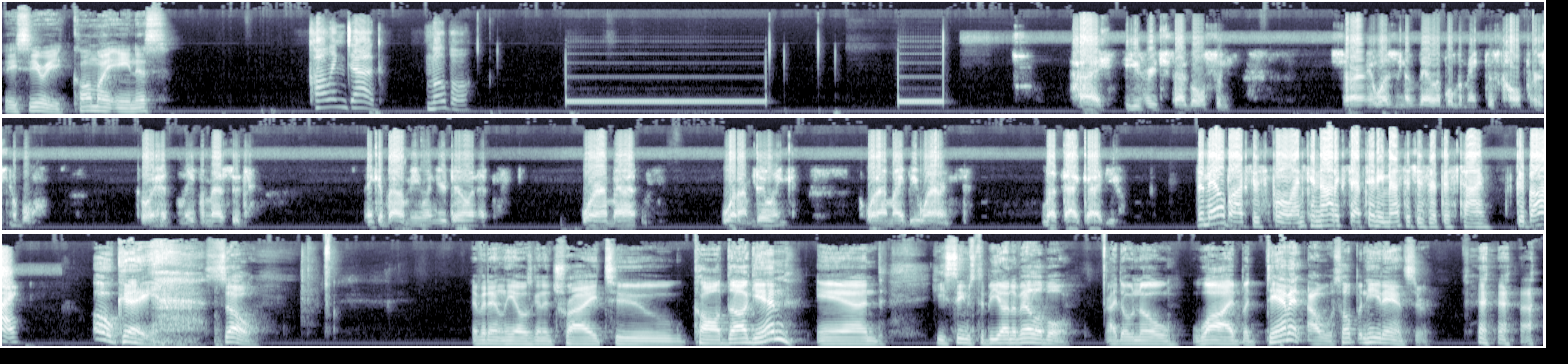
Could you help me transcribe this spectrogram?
Hey Siri, call my anus. Calling Doug. Mobile. Hi, you've reached Doug Olson. Sorry I wasn't available to make this call personable. Go ahead and leave a message. Think about me when you're doing it. Where I'm at, what I'm doing, what I might be wearing. Let that guide you. The mailbox is full and cannot accept any messages at this time. Goodbye. Okay, so evidently I was going to try to call Doug in, and he seems to be unavailable. I don't know why, but damn it, I was hoping he'd answer. I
